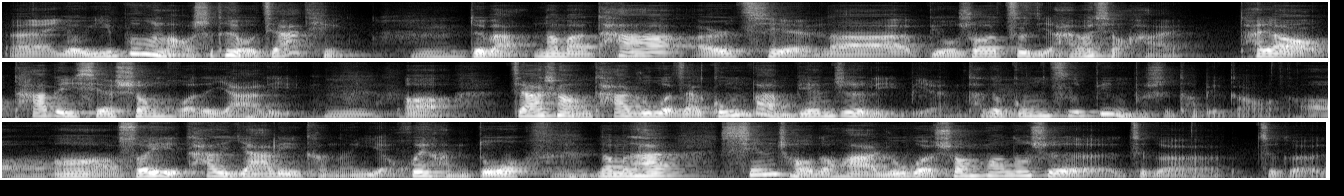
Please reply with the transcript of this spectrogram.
呃有一部分老师他有家庭，嗯，对吧？那么他而且呢，比如说自己还有小孩，他要他的一些生活的压力，嗯啊、加上他如果在公办编制里边，他的工资并不是特别高的。哦，哦，所以他的压力可能也会很多。那么他薪酬的话，如果双方都是这个这个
